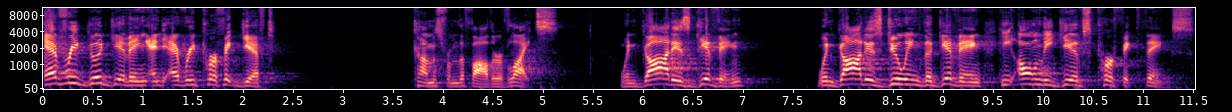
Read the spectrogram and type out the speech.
Every good giving and every perfect gift comes from the Father of lights. When God is giving, when God is doing the giving, He only gives perfect things.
